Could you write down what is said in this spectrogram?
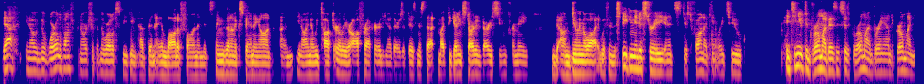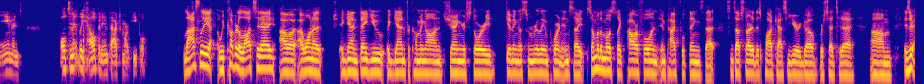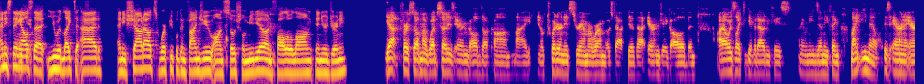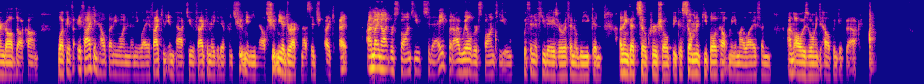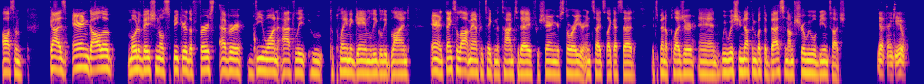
Yeah, you know, the world of entrepreneurship and the world of speaking have been a lot of fun and it's things that I'm expanding on. And, you know, I know we talked earlier off record, you know, there's a business that might be getting started very soon for me. I'm doing a lot within the speaking industry and it's just fun. I can't wait to continue to grow my businesses, grow my brand, grow my name, and ultimately help and impact more people. Lastly, we covered a lot today. I, I want to again thank you again for coming on, sharing your story, giving us some really important insight. Some of the most like powerful and impactful things that since I've started this podcast a year ago were said today. Um, is there anything thank else you. that you would like to add? Any shout outs where people can find you on social media and follow along in your journey? Yeah, first off, my website is aarongolub.com. My, you know, Twitter and Instagram are where I'm most active at Aaron J. Golub. And I always like to give it out in case anyone needs anything. My email is aaron at aarongolub.com. Look, if, if I can help anyone in any way, if I can impact you, if I can make a difference, shoot me an email, shoot me a direct message. Like I might not respond to you today, but I will respond to you within a few days or within a week. And I think that's so crucial because so many people have helped me in my life and I'm always willing to help and give back. Awesome. Guys, Aaron Golub, motivational speaker, the first ever D1 athlete who to play in a game legally blind. Aaron, thanks a lot, man, for taking the time today, for sharing your story, your insights. Like I said, it's been a pleasure, and we wish you nothing but the best. And I'm sure we will be in touch. Yeah, thank you.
